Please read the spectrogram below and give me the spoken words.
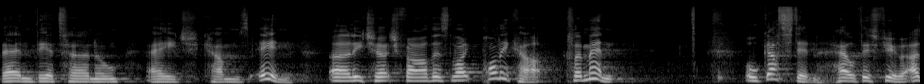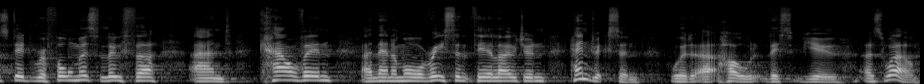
then the eternal age comes in. Early church fathers like Polycarp, Clement, Augustine held this view, as did reformers Luther and Calvin, and then a more recent theologian, Hendriksen, would uh, hold this view as well.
